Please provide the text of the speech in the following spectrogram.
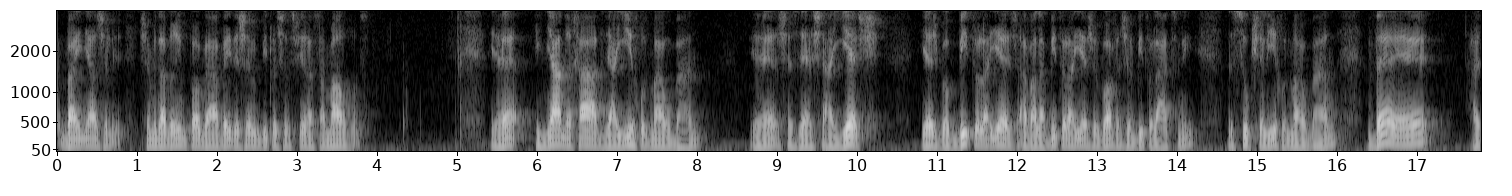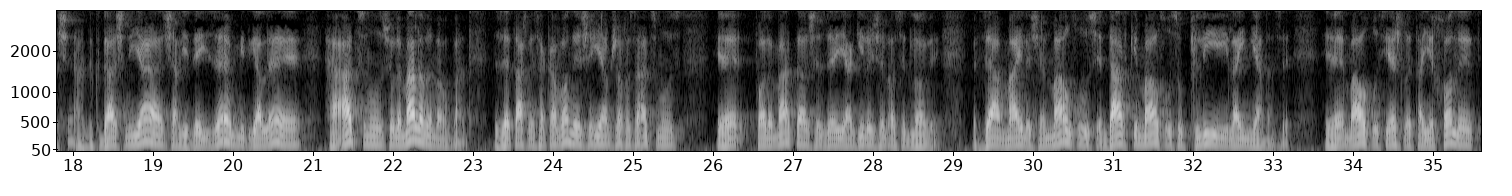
בעניין שלי, שמדברים פה באביידה של ביטל של ספירס המלכוס. Yeah, עניין אחד זה הייחוד מה הוא בן, yeah, שזה שהיש, יש בו ביטול היש, אבל הביטול היש הוא באופן של ביטול עצמי, זה סוג של ייחוד מאובן, והנקודה השנייה, שעל ידי זה מתגלה העצמוס שהוא למעלה ממאובן, וזה תכלס הכוונה שיהיה המשוכס העצמוס פה למטה, שזה יהיה הגילוי של אוסיד לובי. וזה המיילה של מלכוס, שדווקא מלכוס הוא כלי לעניין הזה. מלכוס יש לו את היכולת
